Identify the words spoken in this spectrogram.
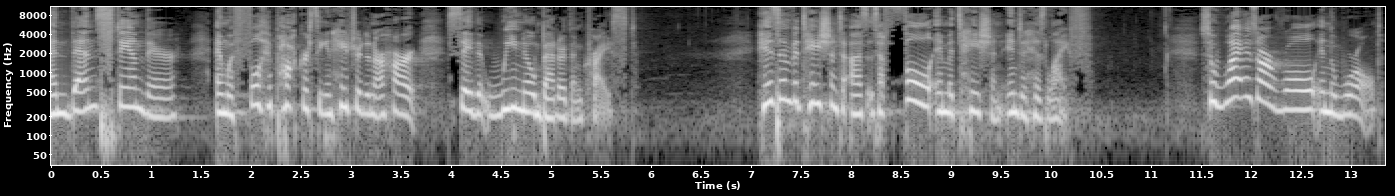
and then stand there and with full hypocrisy and hatred in our heart say that we know better than Christ. His invitation to us is a full invitation into his life. So, what is our role in the world?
